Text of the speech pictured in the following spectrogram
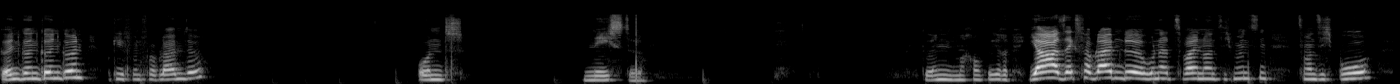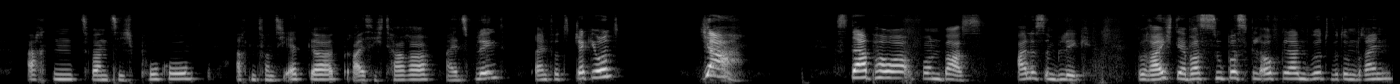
Gönn, gönn, gönn, gönn. Okay, fünf verbleibende. Und nächste. Gönn, mach auf ihre. Ja, sechs verbleibende. 192 Münzen. 20 Bo. 28 Poco. 28 Edgar. 30 Tara. 1 blinkt. 43 Jackie und. Ja! Star Power von Bass. Alles im Blick. Bereich, der Bass Super Skill aufgeladen wird, wird um, 3,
